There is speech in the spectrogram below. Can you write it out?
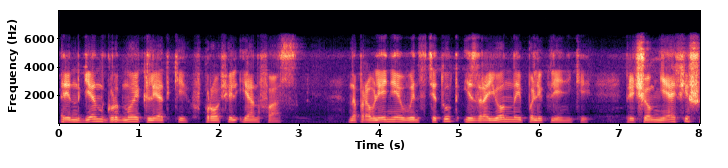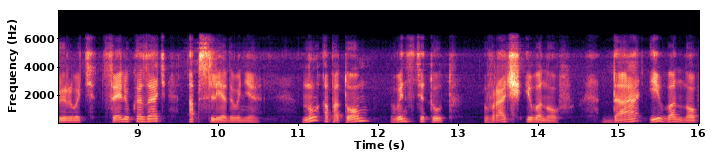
Рентген грудной клетки в профиль и анфас. Направление в институт из районной поликлиники. Причем не афишировать, цель указать – обследование. Ну, а потом в институт. Врач Иванов. Да, Иванов.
